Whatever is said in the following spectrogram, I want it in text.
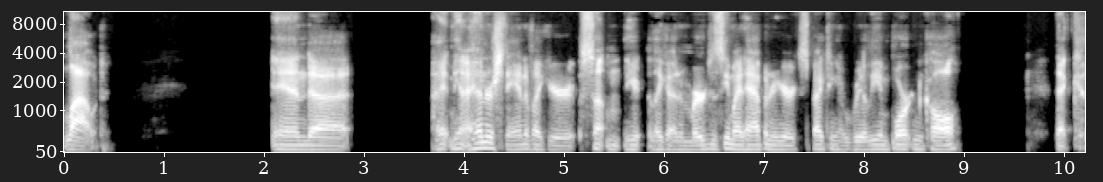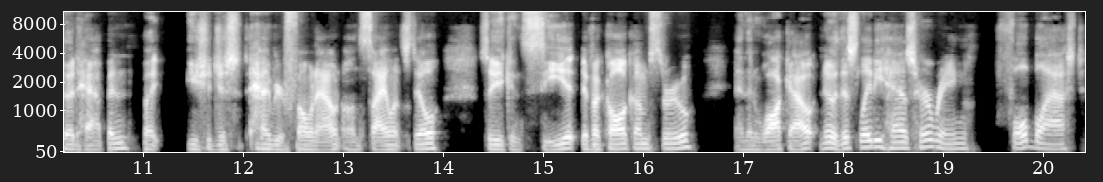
loud. And uh I mean, I understand if like you're something you're, like an emergency might happen or you're expecting a really important call that could happen, but you should just have your phone out on silent still so you can see it if a call comes through and then walk out. No, this lady has her ring full blast,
